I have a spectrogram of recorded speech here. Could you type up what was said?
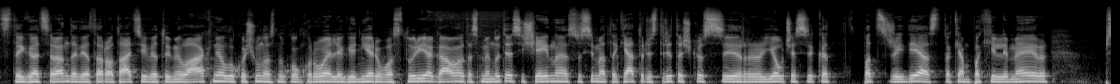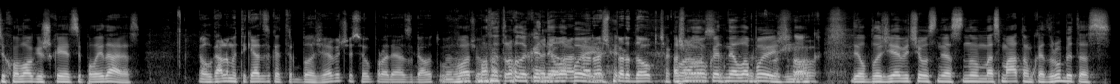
staiga atsiranda vieta rotacijų vietoj Milaknė, Lukošiūnas nukonkuruoja legionierių Vasturiją, gauna tas minutės, išeina, susimeta keturis tritaškius ir jaučiasi, kad pats žaidėjas tokiam pakilime ir psichologiškai atsipalaidavęs. Gal galima tikėtis, kad ir Blaževičius jau pradės gauti Vat, man atrodo, kad Ar- nelabai. Ar aš per daug čia Aš manau, kad nelabai, žinok, dėl Blaževičiaus, nes nu, mes matom, kad Rubitas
